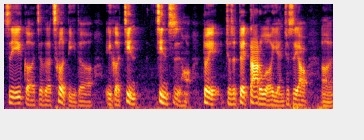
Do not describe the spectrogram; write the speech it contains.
是一个这个彻底的一个禁禁制哈。对，就是对大陆而言，就是要呃。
